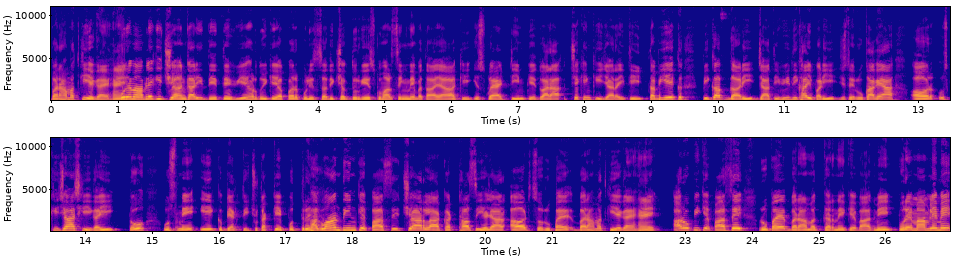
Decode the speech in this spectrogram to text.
बरामद किए गए हैं। पूरे मामले की जानकारी देते हुए हरदोई के अपर पुलिस अधीक्षक दुर्गेश कुमार सिंह ने बताया कि स्क्वाड टीम के द्वारा चेकिंग की जा रही थी। तभी एक पिकअप गाड़ी जाती हुई दिखाई पड़ी, जिसे रोका गया और उसकी जाँच की गई। तो उसमें एक व्यक्ति छुटक्के पुत्र भगवान दीन के पास से चार लाख अट्ठासी हज़ार आठ सौ रुपए बरामद किए गए हैं। आरोपी के पास से रुपए बरामद करने के बाद में पूरे मामले में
